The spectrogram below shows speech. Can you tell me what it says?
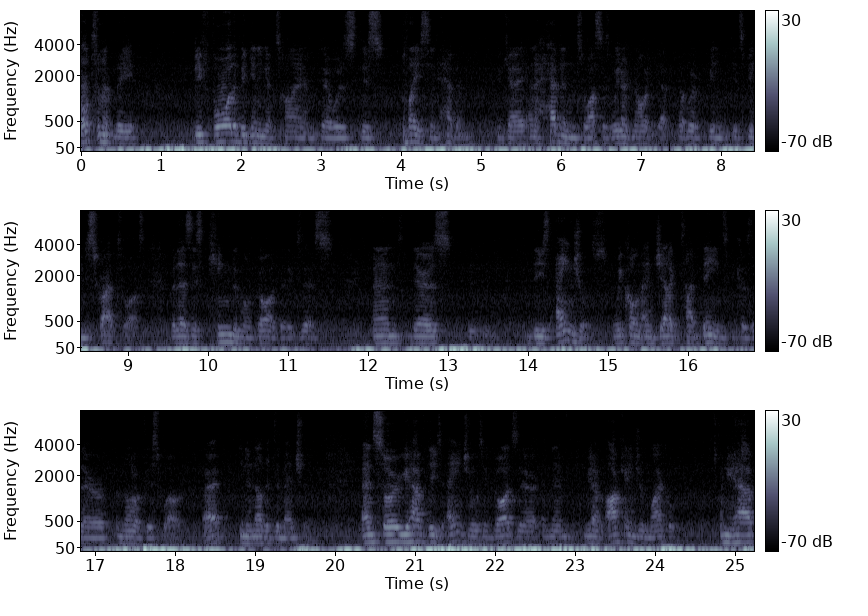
ultimately, before the beginning of time, there was this place in heaven, okay? And a heaven to us is we don't know it yet, but we've been, it's been described to us. But there's this kingdom of God that exists, and there's these angels. We call them angelic type beings because they're not of this world, right? In another dimension. And so you have these angels and God's there, and then you have Archangel Michael, and you have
